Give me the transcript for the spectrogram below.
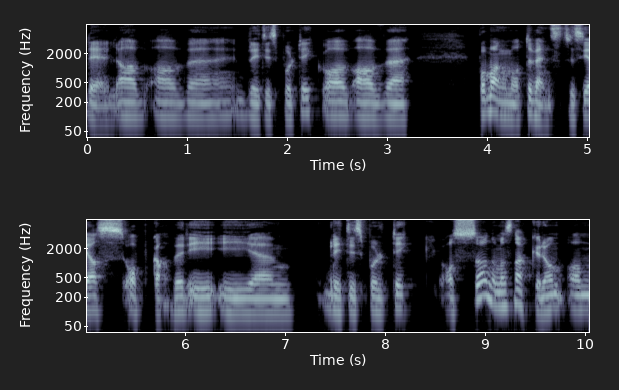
del av, av uh, britisk politikk og av, av på mange måter venstresidas oppgaver i, i um, britisk politikk også. Når man snakker om, om,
